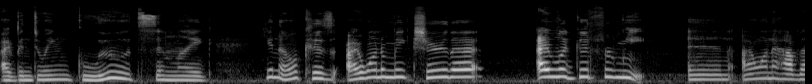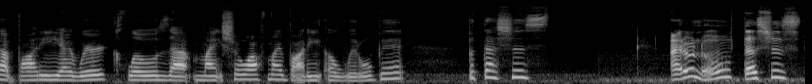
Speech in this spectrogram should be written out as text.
I've been doing glutes and like, you know, because I want to make sure that I look good for me and I want to have that body. I wear clothes that might show off my body a little bit, but that's just, I don't know, that's just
